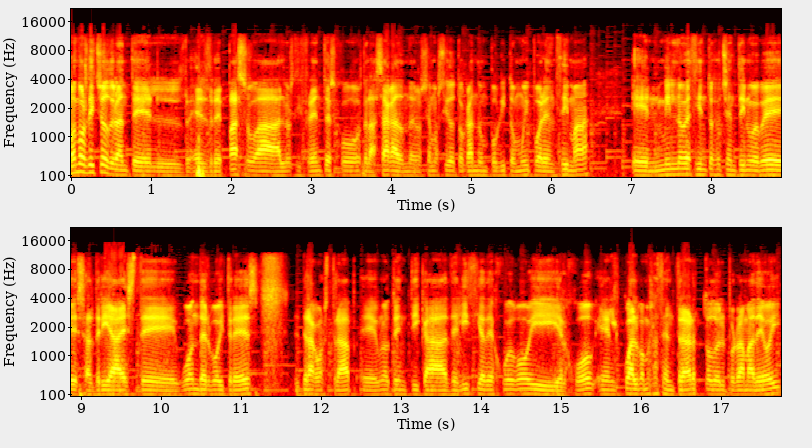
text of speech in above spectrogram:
Como hemos dicho durante el, repaso a los diferentes juegos de la saga, donde nos hemos ido tocando un poquito muy por encima, en 1989 saldría este Wonder Boy 3 Dragon's Trap, eh, una auténtica delicia de juego y el juego en el cual vamos a centrar todo el programa de hoy.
